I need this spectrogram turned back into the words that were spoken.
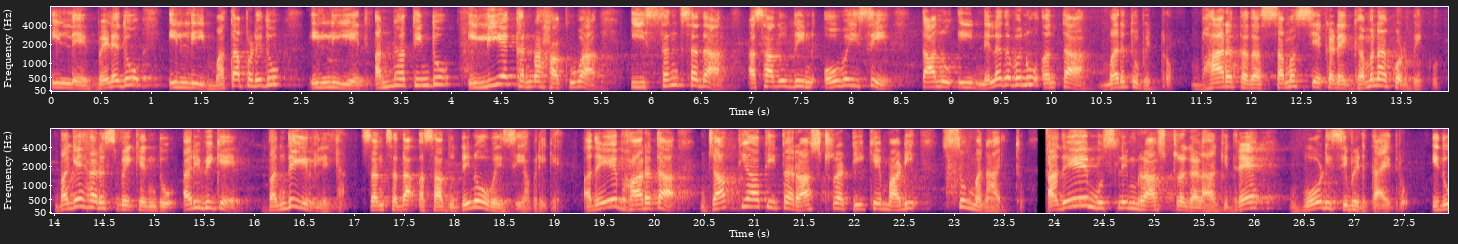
ಇಲ್ಲೇ ಬೆಳೆದು ಇಲ್ಲಿ ಮತ ಪಡೆದು, ಇಲ್ಲಿಯೇ ಅನ್ನ ತಿಂದು, ಇಲ್ಲಿಯೇ ಕನ್ನ ಹಾಕುವ ಈ ಸಂಸದ ಅಸಾದುದ್ದೀನ್ ಓವೈಸಿ ತಾನು ಈ ನೆಲದವನು ಅಂತ ಮರೆತು ಬಿಟ್ರು ಭಾರತದ ಸಮಸ್ಯೆ ಕಡೆ ಗಮನ ಕೊಡಬೇಕು, ಬಗೆಹರಿಸಬೇಕೆಂದು ಅರಿವಿಗೆ ಬಂದೇ ಇರಲಿಲ್ಲ ಸಂಸದ ಅಸಾದುದ್ದೀನ್ ಓವೈಸಿ ಅವರಿಗೆ. ಅದೇ ಭಾರತ ಜಾತ್ಯಾತೀತ ರಾಷ್ಟ್ರ ಟೀಕೆ ಮಾಡಿ ಸುಮ್ಮನಾಯಿತು. ಅದೇ ಮುಸ್ಲಿಂ ರಾಷ್ಟ್ರಗಳಾಗಿದ್ರೆ ಓಡಿಸಿ ಬಿಡ್ತಾ ಇದ್ರು. ಇದು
